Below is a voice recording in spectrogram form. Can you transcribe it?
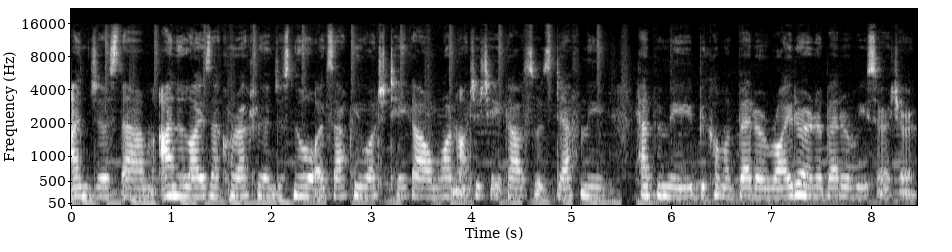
and just um, analyze that correctly and just know exactly what to take out what not to take out so it's definitely helping me become a better writer and a better researcher.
